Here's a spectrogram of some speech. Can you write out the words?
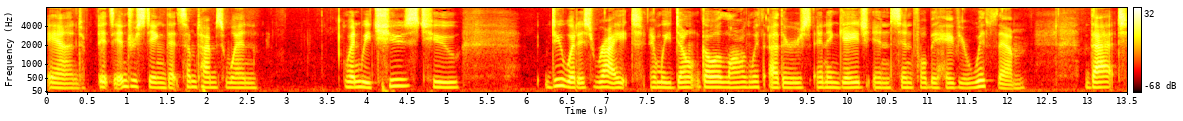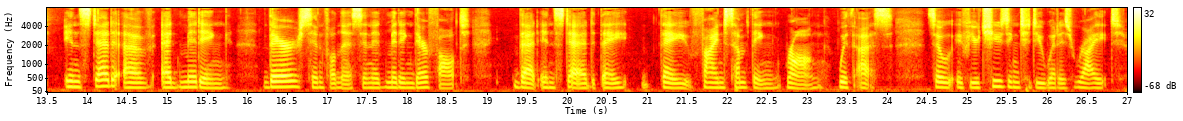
and it's interesting that sometimes when when we choose to do what is right and we don't go along with others and engage in sinful behavior with them, that instead of admitting their sinfulness and admitting their fault, that instead they they find something wrong with us. So if you're choosing to do what is right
